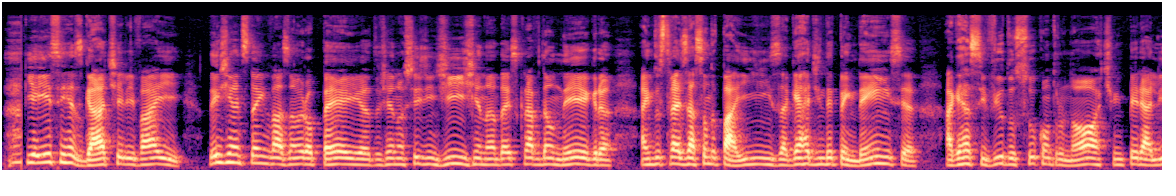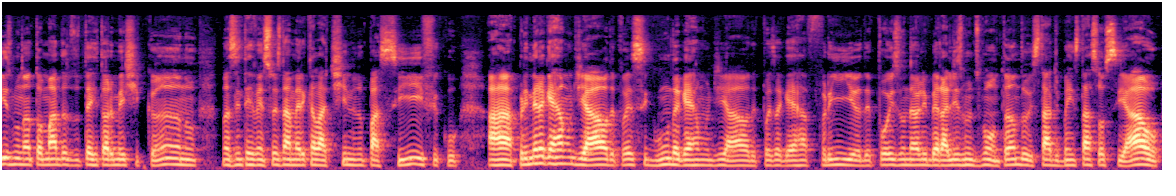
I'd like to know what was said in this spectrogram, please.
E aí esse resgate ele vai desde antes da invasão europeia, do genocídio indígena, da escravidão negra, a industrialização do país, a guerra de independência, a guerra civil do sul contra o norte, o imperialismo na tomada do território mexicano, nas intervenções na América Latina e no Pacífico, a Primeira Guerra Mundial, depois a Segunda Guerra Mundial, depois a Guerra Fria, depois o neoliberalismo desmontando o estado de bem-estar social,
